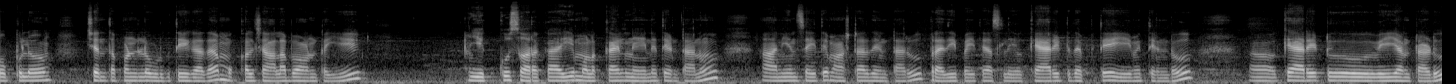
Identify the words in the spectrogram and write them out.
పప్పులో చింతపండులో ఉడుకుతాయి కదా ముక్కలు చాలా బాగుంటాయి. ఎక్కువ సొరకాయ ములక్కాయలు నేనే తింటాను. ఆనియన్స్ అయితే మాస్టర్ తింటారు. ప్రదీప్ అయితే అసలు క్యారెట్ తప్పితే ఏమి తిండు. క్యారెట్ వేయి అంటాడు.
